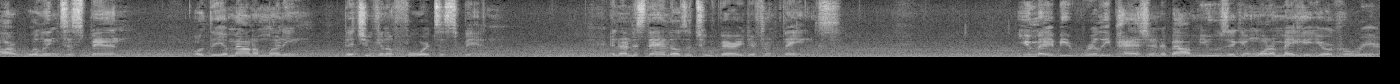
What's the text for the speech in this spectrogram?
are willing to spend or the amount of money that you can afford to spend. And understand those are two very different things. You may be really passionate about music and want to make it your career.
